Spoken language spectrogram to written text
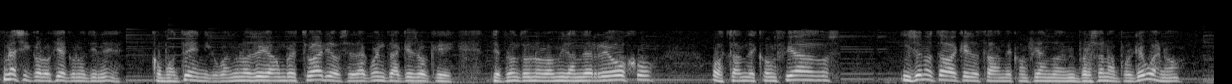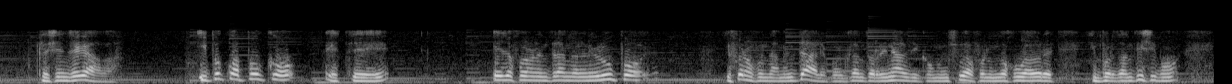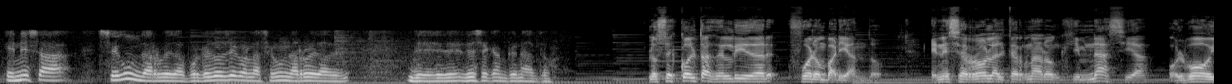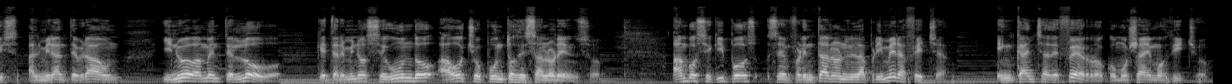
una psicología que uno tiene como técnico. Cuando uno llega a un vestuario se da cuenta de aquellos que de pronto uno lo miran de reojo o están desconfiados y yo notaba que ellos estaban desconfiando de mi persona porque, bueno, recién llegaba. Y poco a poco este, ellos fueron entrando en el grupo y fueron fundamentales, porque tanto Rinaldi como Insúa fueron dos jugadores importantísimos en esa segunda rueda, porque yo llego en la segunda rueda de, de ese campeonato. Los escoltas del líder fueron variando. En ese rol alternaron Gimnasia, All Boys, Almirante Brown y nuevamente el Lobo, que terminó segundo a ocho puntos de San Lorenzo. Ambos equipos se enfrentaron en la primera fecha, en cancha de ferro, como ya hemos dicho.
